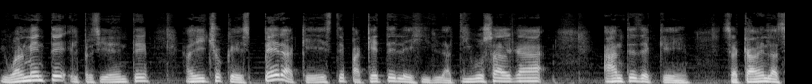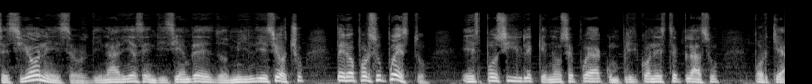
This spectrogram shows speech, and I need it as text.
Igualmente, el presidente ha dicho que espera que este paquete legislativo salga antes de que se acaben las sesiones ordinarias en diciembre de 2018, pero por supuesto es posible que no se pueda cumplir con este plazo porque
